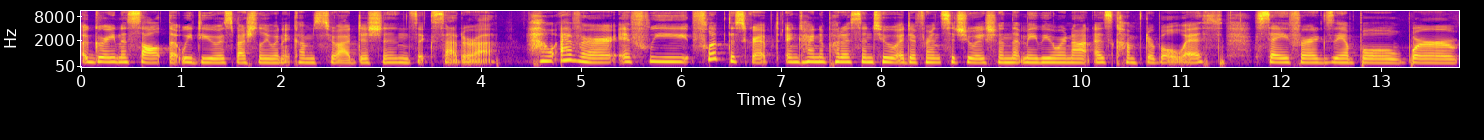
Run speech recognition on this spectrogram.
a grain of salt that we do, especially when it comes to auditions, etc. However, if we flip the script and kind of put us into a different situation that maybe we're not as comfortable with, say, for example, we're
